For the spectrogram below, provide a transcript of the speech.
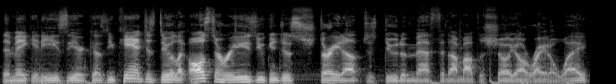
to make it easier. Because you can't just do it. Like, Austin Reaves, you can just straight up just do the method I'm about to show y'all right away.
